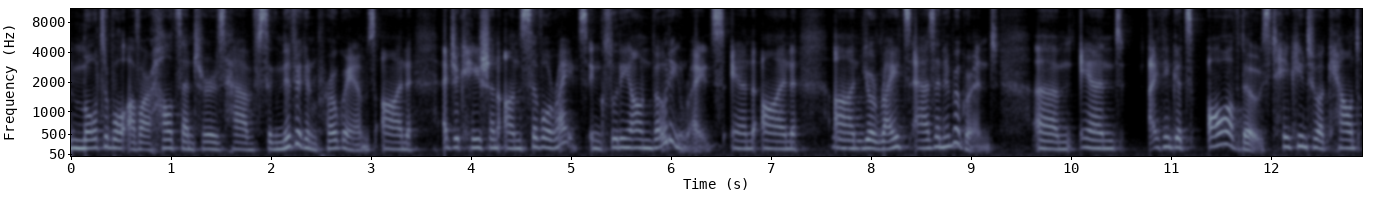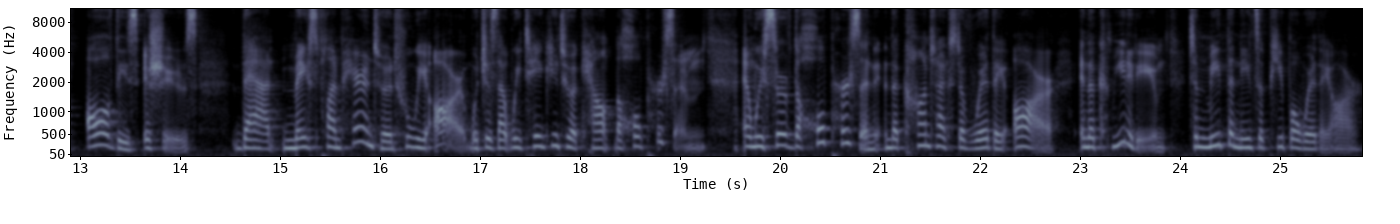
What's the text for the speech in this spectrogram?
multiple of our health centers have significant programs on education on civil rights, including on voting rights and on mm. on your rights as an immigrant. Um, and I think it's all of those, taking into account all of these issues that makes Planned Parenthood who we are, which is that we take into account the whole person and we serve the whole person in the context of where they are in the community to meet the needs of people where they are.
